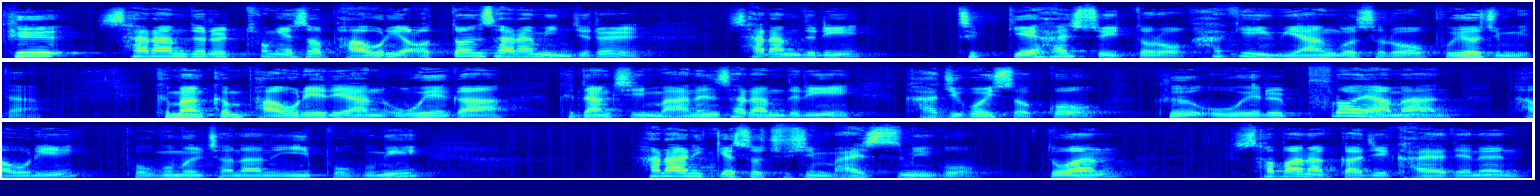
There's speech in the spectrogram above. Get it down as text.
그 사람들을 통해서 바울이 어떤 사람인지를 사람들이 듣게 할 수 있도록 하기 위한 것으로 보여집니다. 그만큼 바울에 대한 오해가 그 당시 많은 사람들이 가지고 있었고 그 오해를 풀어야만 바울이 복음을 전하는 이 복음이 하나님께서 주신 말씀이고 또한 서바나까지 가야 되는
